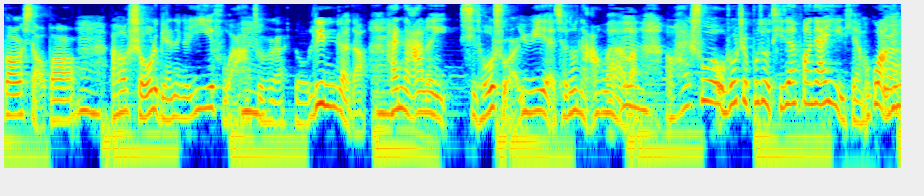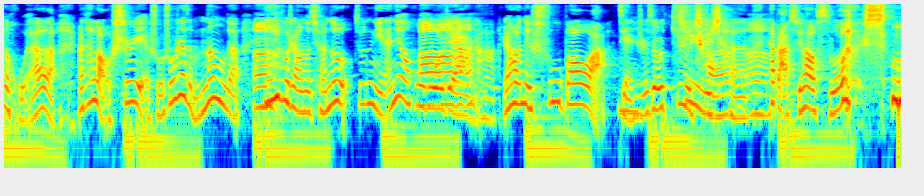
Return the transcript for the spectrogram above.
包小包，嗯，然后手里边那个衣服啊，就是有拎着的，还拿了洗头水、浴液，全都拿回来了。然后还说，我说这不就提前放假一天吗？过两天就回来了。然后他老师也说，说这怎么弄的？衣服上的全都就黏黏糊糊这样的哈。然后那书包啊，简直就是巨沉他把学校所有的书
